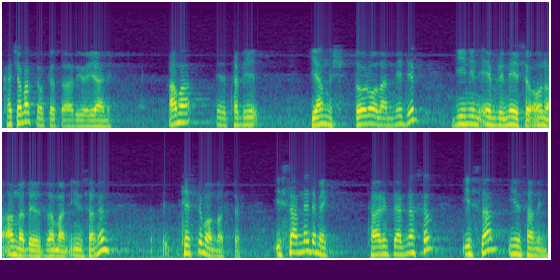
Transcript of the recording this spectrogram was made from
kaçamak noktası arıyor yani. Ama e, tabii yanlış. Doğru olan nedir? Dinin emri neyse onu anladığı zaman insanın teslim olmasıdır. İslam ne demek? Tarifler nasıl? İslam insanın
